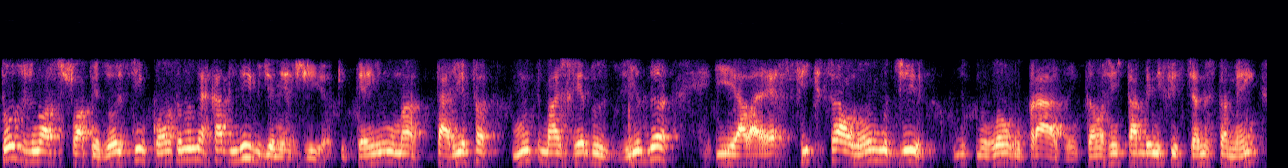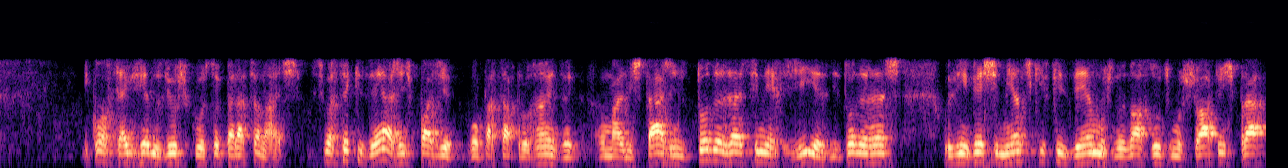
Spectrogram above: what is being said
todos os nossos shoppings hoje se encontram no mercado livre de energia, que tem uma tarifa muito mais reduzida e ela é fixa ao longo de no longo prazo. Então a gente está beneficiando isso também e consegue reduzir os custos operacionais. Se você quiser, a gente pode, vou passar para o Hans uma listagem de todas as sinergias, de todas as os investimentos que fizemos nos nossos últimos shoppings para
